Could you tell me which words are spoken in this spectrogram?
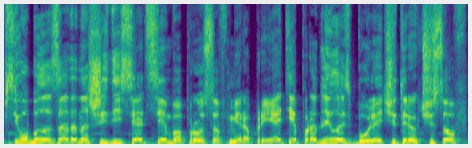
Всего было задано 67 вопросов, мероприятие продлилось более 4 часов.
